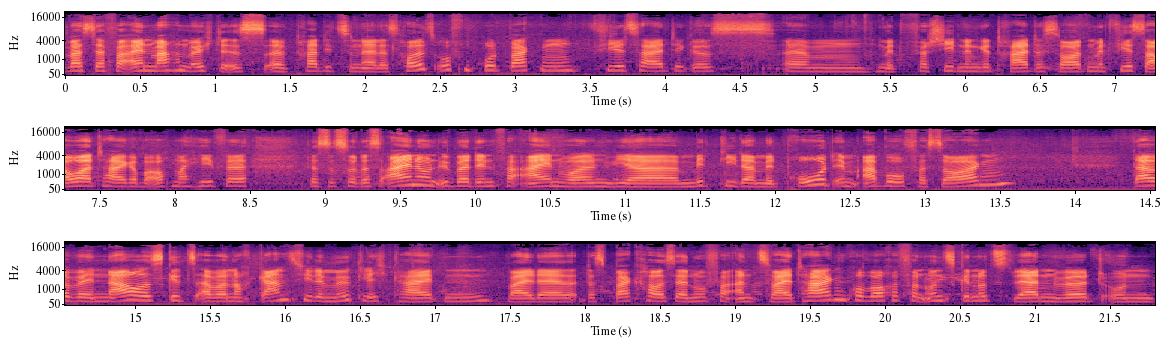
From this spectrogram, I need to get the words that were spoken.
was der Verein machen möchte, ist äh, traditionelles Holzofenbrot backen, vielseitiges ähm, mit verschiedenen Getreidesorten, mit viel Sauerteig, aber auch mal Hefe. Das ist so das eine. Und über den Verein wollen wir Mitglieder mit Brot im Abo versorgen. Darüber hinaus gibt es aber noch ganz viele Möglichkeiten, weil der, das Backhaus ja nur von, an zwei Tagen pro Woche von uns genutzt werden wird und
